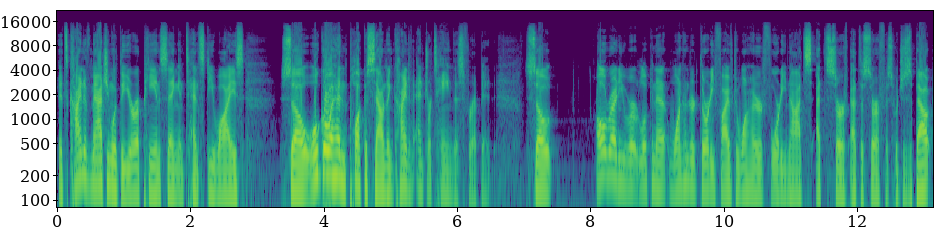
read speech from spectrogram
It's kind of matching what the European saying intensity wise. So we'll go ahead and pluck a sound and kind of entertain this for a bit. So already we're looking at 135 to 140 knots at the surf at the surface, which is about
